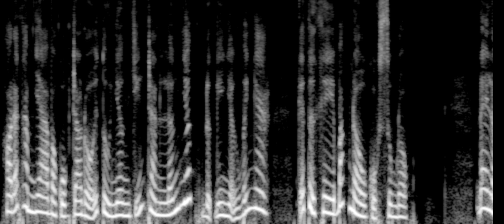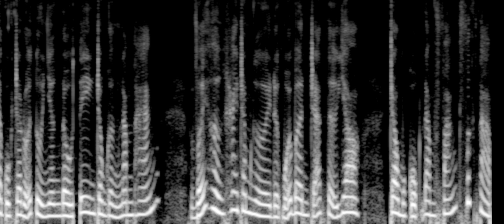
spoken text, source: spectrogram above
họ đã tham gia vào cuộc trao đổi tù nhân chiến tranh lớn nhất được ghi nhận với Nga kể từ khi bắt đầu cuộc xung đột. Đây là cuộc trao đổi tù nhân đầu tiên trong gần 5 tháng với hơn 200 người được mỗi bên trả tự do trong một cuộc đàm phán phức tạp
